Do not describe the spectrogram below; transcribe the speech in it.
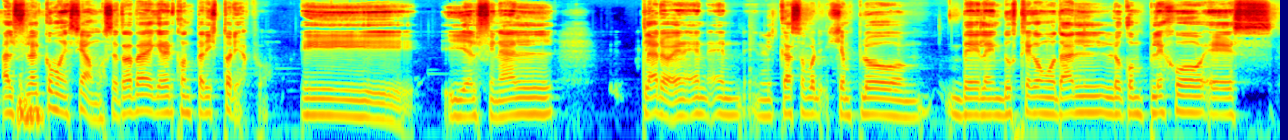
al final, como decíamos, se trata de querer contar historias. Y, y al final, claro, en, en, en, el caso, por ejemplo, de la industria como tal, lo complejo es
